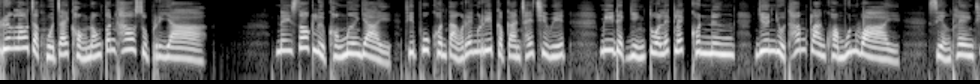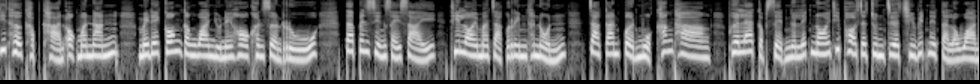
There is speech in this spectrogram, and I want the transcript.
เรื่องเล่าจากหัวใจของน้องต้นข้าวสุปริยา ในซอกหลืบของเมืองใหญ่ที่ผู้คนต่างเร่งรีบกับการใช้ชีวิต มีเด็กหญิงตัวเล็กๆ คนหนึ่งยืนอยู่ท่ามกลางความวุ่นวาย เสียงเพลงที่เธอขับขานออกมานั้น ไม่ได้ก้องกังวานอยู่ในฮอลคอนเสิร์ตหรู แต่เป็นเสียงใส ๆ ที่ลอยมาจากริมถนน จากการเปิดหมวกข้างทาง เพื่อแลกกับเศษเงินเล็กน้อยที่พอจะจุนเจือชีวิตในแต่ละวัน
